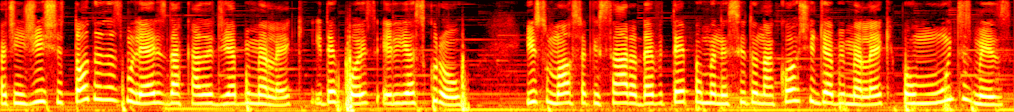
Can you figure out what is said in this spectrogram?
atingisse todas as mulheres da casa de Abimeleque e depois ele as curou. Isso mostra que Sara deve ter permanecido na corte de Abimeleque por muitos meses,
